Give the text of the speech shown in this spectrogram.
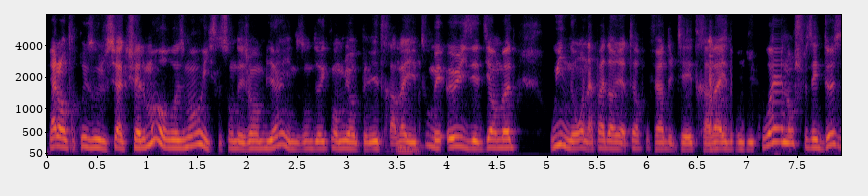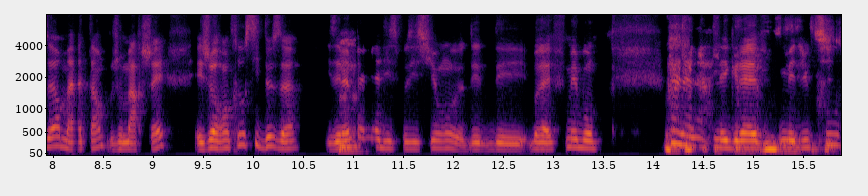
pas l'entreprise où je suis actuellement. Heureusement, ils se sont des gens bien, ils nous ont directement mis en télétravail et tout. Mais eux, ils étaient en mode, oui, non, on n'a pas d'ordinateur pour faire du télétravail. Donc, du coup, ouais, non, je faisais deux heures matin, je marchais et je rentrais aussi deux heures. Ils n'avaient même mmh. pas mis à disposition euh, des, des... Bref, mais bon. Ah les grèves. Mais du coup.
